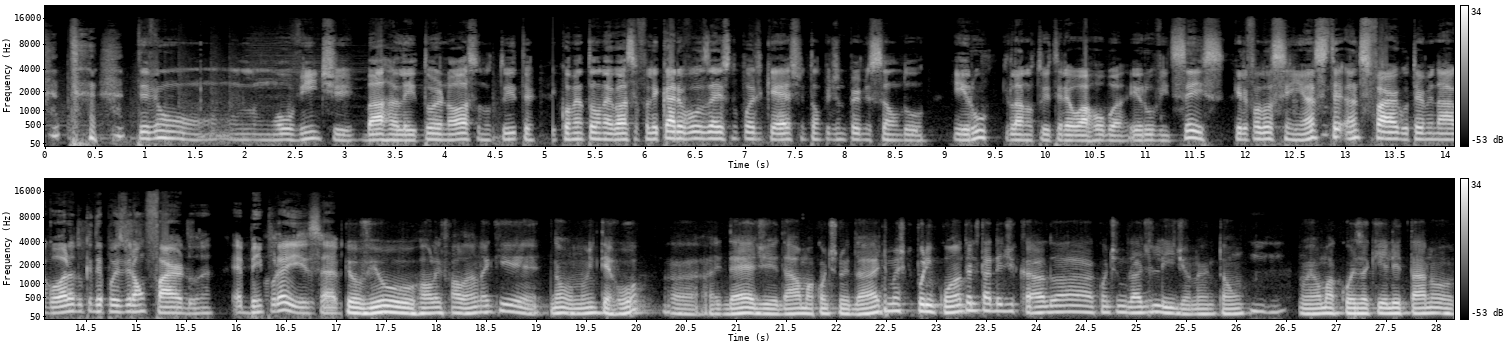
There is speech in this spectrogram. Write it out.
Teve um, um, ouvinte barra leitor nosso no Twitter e comentou um negócio. Eu falei, cara, eu vou usar isso no podcast, então pedindo permissão do Eru, que lá no Twitter é o arroba Eru26, que ele falou assim, antes, antes Fargo terminar agora do que depois virar um fardo, né? É bem por aí, sabe? O que eu vi o Holly falando é que não, não enterrou a, a, ideia de dar uma continuidade, mas que por enquanto ele está dedicado à continuidade de Legion, né? Então uhum. não é uma coisa que ele está no,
